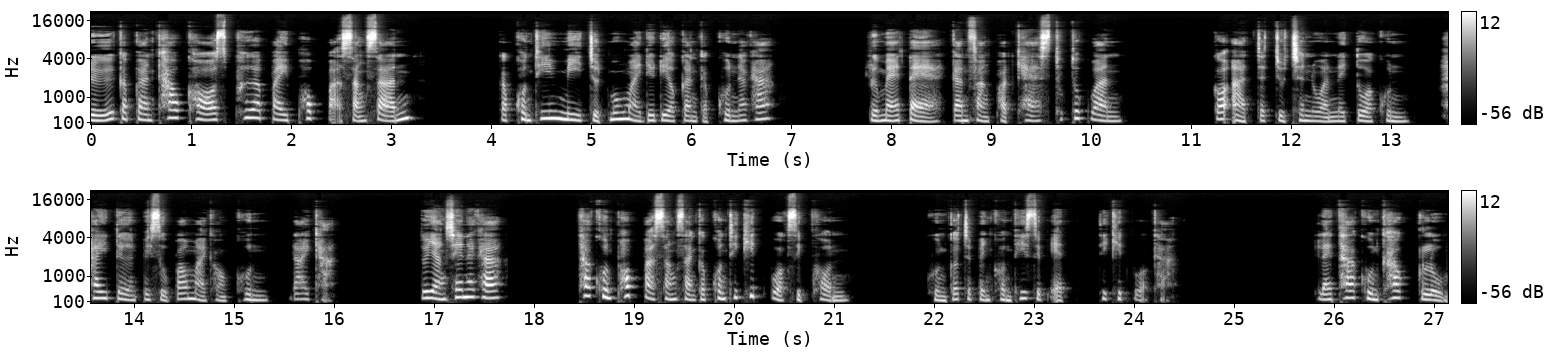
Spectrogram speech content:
รือกับการเข้าคอร์สเพื่อไปพบปะสังสรรค์ กับคนที่มีจุดมุ่งหมายเดียวกันกับคุณนะคะ หรือแม้แต่การฟังพอดแคสต์ทุกๆวัน ก็อาจจะจุดชนวนในตัวคุณ ให้เดินไปสู่เป้าหมายของคุณได้ค่ะ ตัวอย่างเช่นนะคะ ถ้าคุณพบปะสังสรรค์กับคนที่คิดบวก 10 คน คุณก็จะเป็นคนที่ 11 ที่คิดบวกค่ะ และถ้าคุณเข้ากลุ่ม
